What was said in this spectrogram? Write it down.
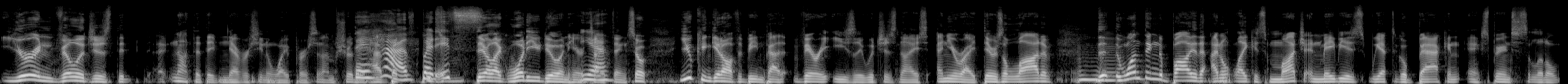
you're in villages that, not that they've never seen a white person, I'm sure they, They have, but it's- they're like, what are you doing here? Yeah. type thing. So you can get off the beaten path very easily, which is nice. And you're right. There's a lot of Mm-hmm. the, the one thing to Bali that I don't like as much, and maybe is we have to go back and, and experience this a little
